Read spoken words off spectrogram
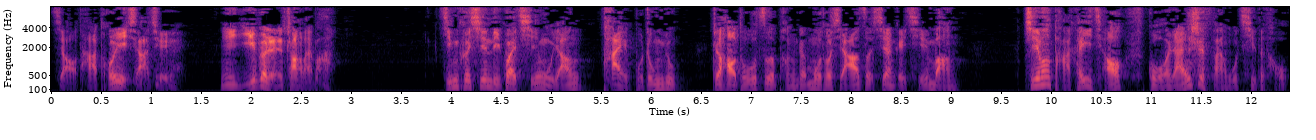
叫他退下去，你一个人上来吧。”荆轲心里怪秦舞阳太不中用，只好独自捧着木头匣子献给秦王。秦王打开一瞧，果然是樊於期的头。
